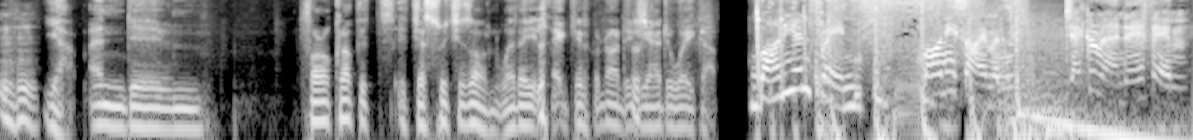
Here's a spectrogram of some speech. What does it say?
Mm-hmm. Yeah, and. Um, four o'clock, it it just switches on, whether you like it or not. If you had to wake up. Barney and Friends. Barney Simon. Jacaranda FM.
